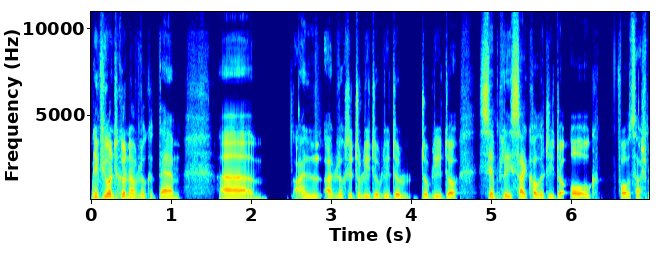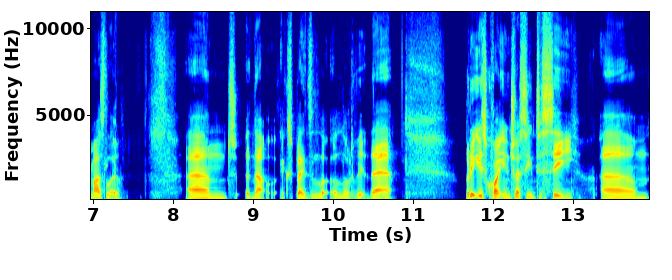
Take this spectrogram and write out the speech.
If you want to go and have a look at them, um, I, have looked at www.simplypsychology.org forward slash Maslow, and, and that explains a lot, a lot of it there. But it is quite interesting to see um,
